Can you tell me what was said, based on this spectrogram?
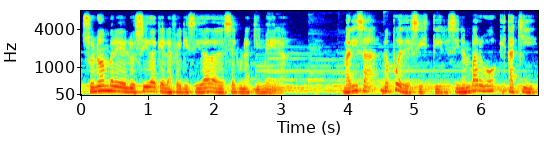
Su nombre elucida que la felicidad ha de ser una quimera. Marisa no puede existir, sin embargo, está aquí,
